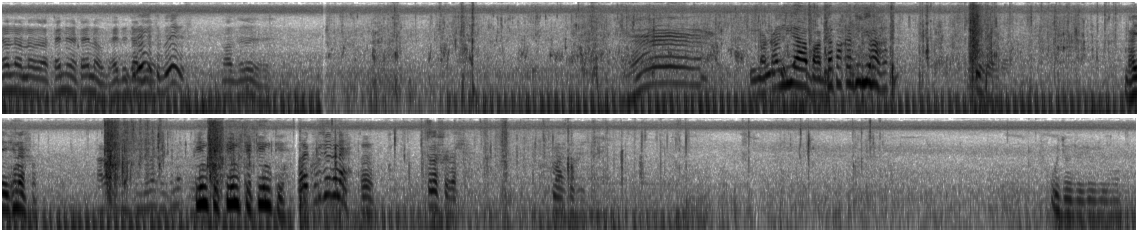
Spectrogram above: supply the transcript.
না না না টাইম না টাইম না জাল বেরিয়ে গেছে বেরিয়ে গেছে মাছ ধরে পাকা লিয়া বাগদা পাকা লিয়া ভাই এখানে আসো তিনটে তিনটে তিনটে ভাই খুঁড়ছে এখানে হ্যাঁ। চলে আসো মাছ ধরো উজু উজু উজু উজু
